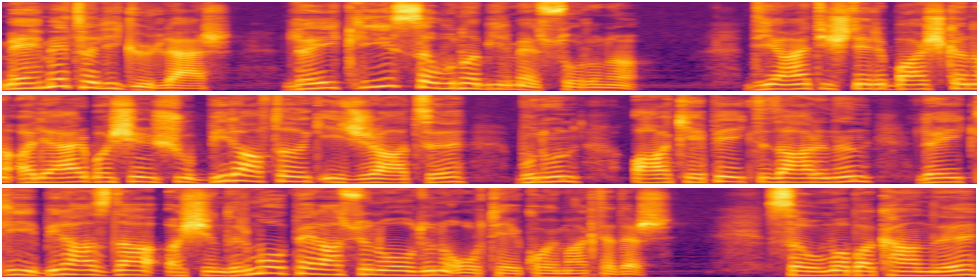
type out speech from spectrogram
Mehmet Ali Güller, laikliği savunabilme sorunu. Diyanet İşleri Başkanı Ali Erbaş'ın şu bir haftalık icraatı, bunun AKP iktidarının laikliği biraz daha aşındırma operasyonu olduğunu ortaya koymaktadır. Savunma Bakanlığı,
